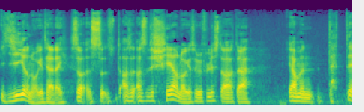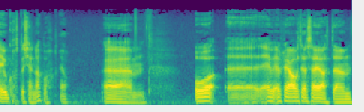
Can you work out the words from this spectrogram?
gir noe til deg, så, så altså, altså det skjer noe så du får lyst til at eh, Ja, men dette er jo godt å kjenne på. Ja. Um, og eh, jeg, jeg pleier av og til å si at ehm,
